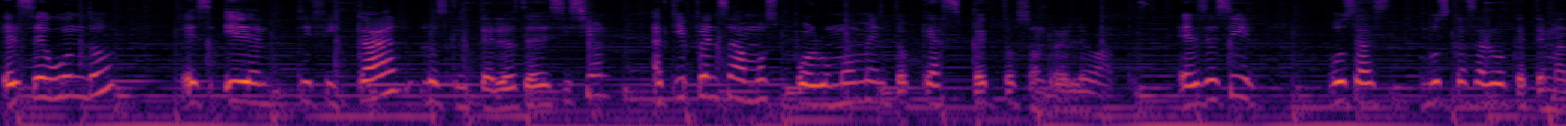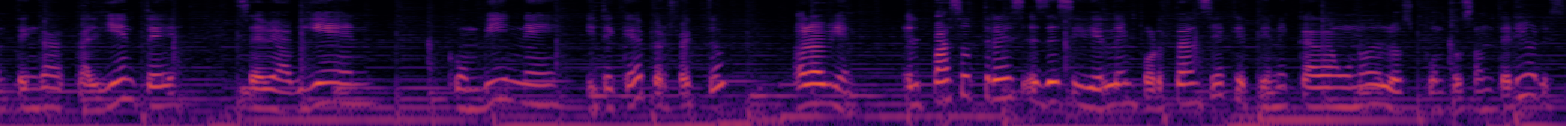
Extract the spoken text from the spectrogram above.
el segundo es identificar los criterios de decisión. Aquí pensamos por un momento qué aspectos son relevantes. Es decir, buscas, buscas algo que te mantenga caliente, se vea bien, combine y te quede perfecto. Ahora bien, el paso 3 es decidir la importancia que tiene cada uno de los puntos anteriores.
